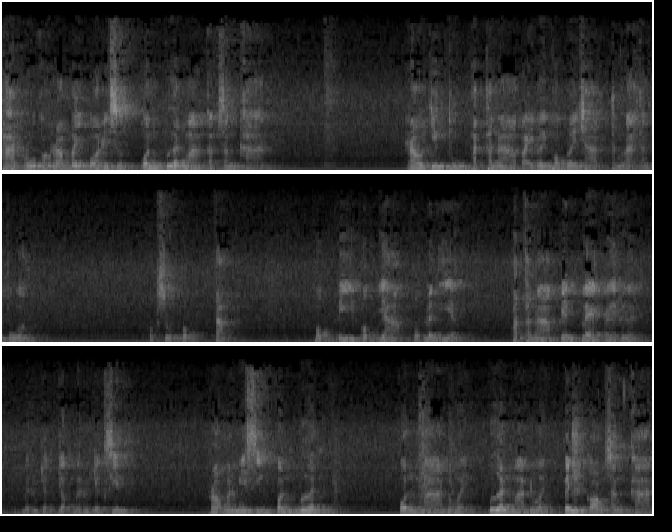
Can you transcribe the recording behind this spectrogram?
ธาตุรู้ของเราไม่บริสุทธิ์ปนเปื้อนมากับสังขาร เราจึงถูกพัฒนาไปด้วยภพด้วยชาติทั้งหลายทั้งปวงภพสูงภพต่ำภพดีภพหยาบภพละเอียด พัฒนาเปลี่ยนแปลงไปเรื่อย ไม่รู้จักจบไม่รู้จักสิ้น เพราะมันมีสิ่งปนเปื้อนปนมาด้วย เปื้อนมาด้วย เป็นกองสังขาร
